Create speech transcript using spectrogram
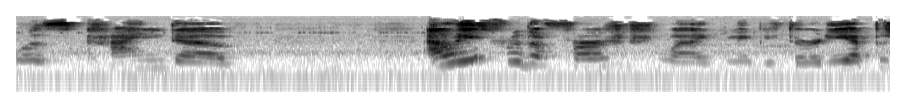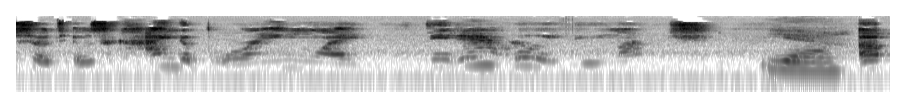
was kind of, at least for the first like maybe thirty episodes, it was kind of boring. Like they didn't really do much. Yeah. Uh,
